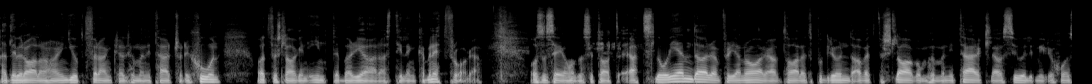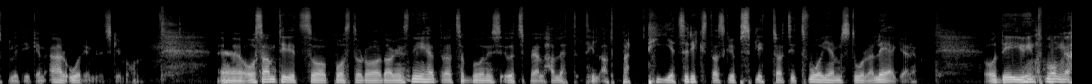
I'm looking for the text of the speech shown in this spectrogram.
att Liberalerna har en djupt förankrad humanitär tradition och att förslagen inte bör göras till en kabinettfråga. Och så säger hon då citat, att slå igen dörren för januariavtalet på grund av ett förslag om humanitär klausul i migrationspolitiken är orimligt, skriver hon. Eh, och samtidigt så påstår då Dagens Nyheter att Sabunis utspel har lett till att partiets riksdagsgrupp splittrats i två jämnstora läger. Och det är ju inte många,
